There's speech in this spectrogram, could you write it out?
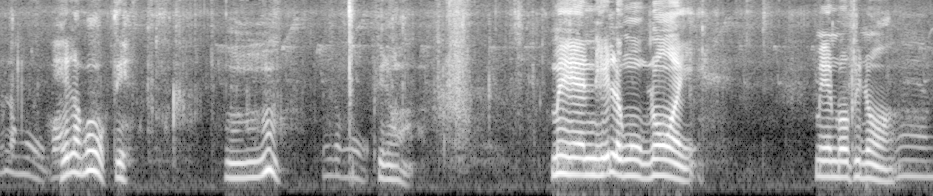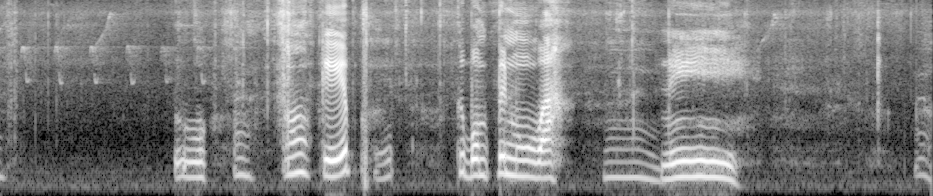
นี่ละโง่บ่เห็นละงูกสิอืมนี่ละโง่ พี่น้องแมนเห็นละงูกน้อยแมนบ่พี่น้องแม่นอู้อืมเอ๋อเก็บเก็บ คือบ่มเป็นหมูวะอืมนี่อืม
